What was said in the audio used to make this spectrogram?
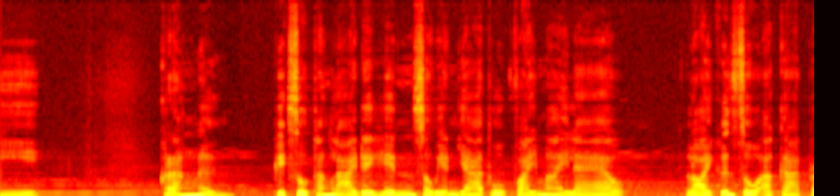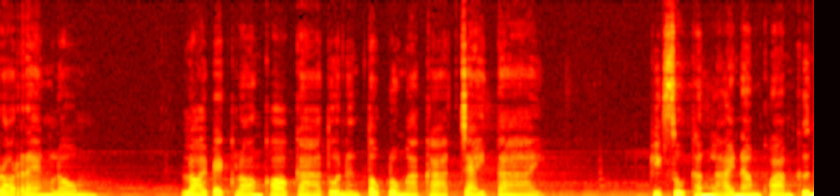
นี้ ครั้งหนึ่ง ภิกษุทั้งหลายได้เห็นเสวียนหญ้าถูกไฟไหม้แล้ว ลอยขึ้นสู่อากาศเพราะแรงลม ลอยไปคล้องคอกาตัวหนึ่งตกลงมาขาดใจตาย ภิกษุทั้งหลายนำความขึ้น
